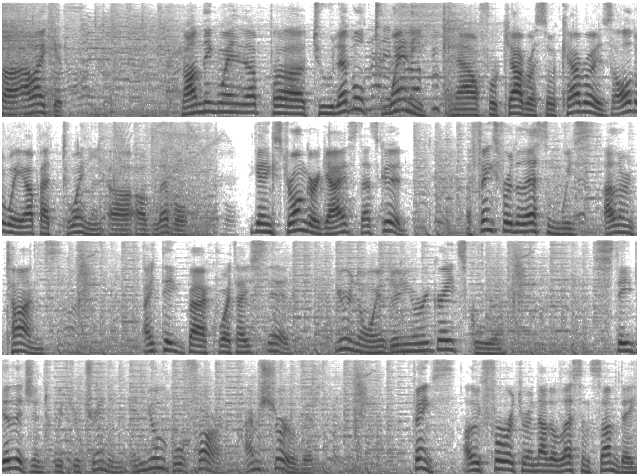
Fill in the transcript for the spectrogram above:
Uh, I like it. Rounding went up uh, to level 20 now for Cabba. So Cabba is all the way up at 20 uh, of level. Getting stronger, guys. That's good. Uh, thanks for the lesson, Whis. I learned tons. I take back what I said. You're no ordinary grade schooler. Stay diligent with your training and you'll go far. I'm sure of it. Thanks. I look forward to another lesson someday.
